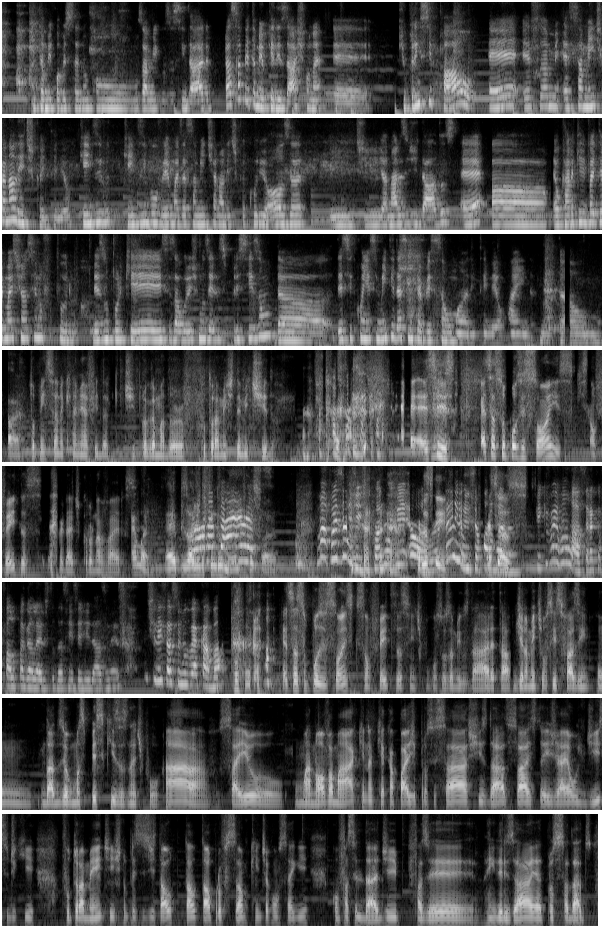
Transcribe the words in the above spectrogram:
e também conversando com os amigos assim da área para saber também o que eles acham, né? É, que o principal é essa, essa mente analítica, entendeu? Quem, quem desenvolver mais essa mente analítica curiosa e de análise de dados é, a, é o cara que vai ter mais chance no futuro, mesmo porque esses algoritmos eles precisam da, desse conhecimento e dessa intervenção humana, entendeu? Ainda. Então. Tô pensando aqui na minha vida de programador futuramente demitido. É, esses, essas suposições que são feitas, é verdade, coronavírus. É, mano, é episódio do fim do mundo, pessoal. Mas, pois é, gente, quando eu vi. Oh, assim, até isso eu falo, essas... mano, o que, que vai rolar? Será que eu falo pra galera estudar ciência de dados mesmo? A gente nem sabe se o mundo vai acabar. Essas suposições que são feitas, assim, tipo, com seus amigos da área e tal, geralmente vocês fazem com dados de algumas pesquisas, né? Tipo, ah, saiu uma nova máquina que é capaz de processar X dados, ah, isso daí já é um indício de que futuramente a gente não precisa de tal, tal, tal profissão, porque a gente já consegue com facilidade fazer renderizar e processar dados.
